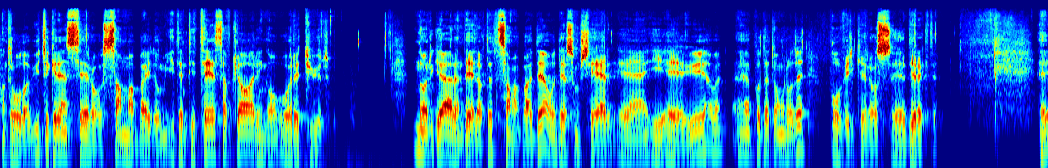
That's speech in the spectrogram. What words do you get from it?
kontroll av yttergrenser og samarbeid om identitetsavklaring og, retur. Norge er en del av dette samarbeidet, og det som skjer i EU på dette området, påvirker oss direkte. Eh,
